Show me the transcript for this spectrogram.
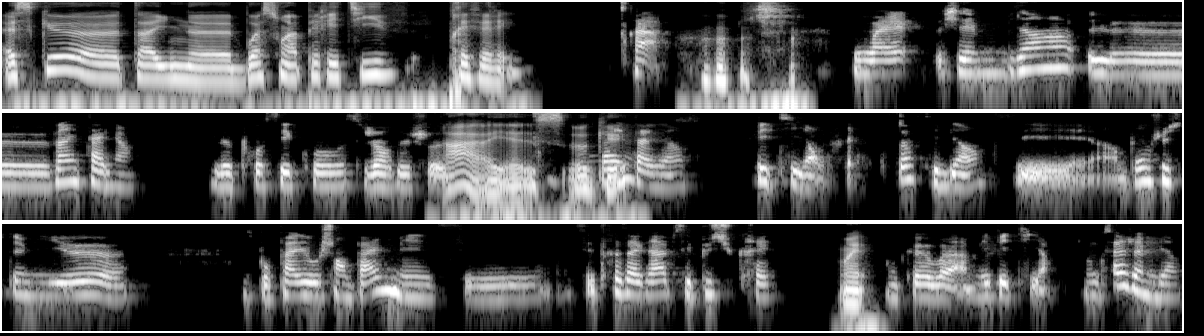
Est-ce que tu as une boisson apéritive préférée? Ah. ouais, j'aime bien le vin italien le prosecco, ce genre de choses. Ah yes, ok. Pas italien, pétillant en fait. Ça c'est bien, c'est un bon juste milieu. pour pas aller au champagne, mais c'est c'est très agréable, c'est plus sucré. Ouais. Donc euh, voilà, mais pétillant. Donc ça j'aime bien.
